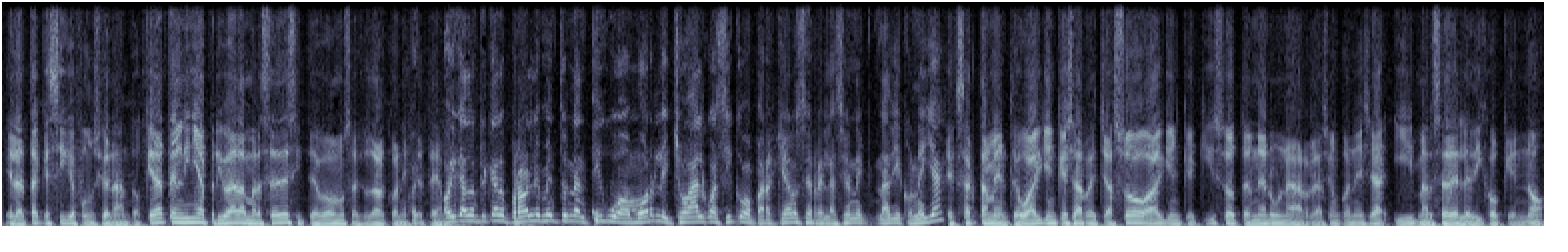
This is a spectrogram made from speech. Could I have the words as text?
el ataque sigue funcionando. Quédate en línea privada, Mercedes, y te vamos a ayudar con este tema. Oiga, don Ricardo, probablemente un antiguo amor le echó algo así como para que ya no se relacione nadie con ella. Exactamente, o alguien que ella rechazó, alguien que quiso tener una relación con ella y Mercedes le dijo que no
